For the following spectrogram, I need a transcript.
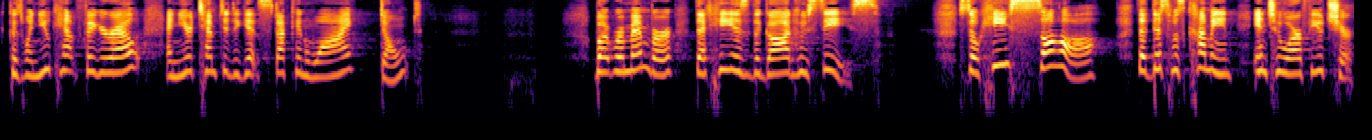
Because when you can't figure out and you're tempted to get stuck in why, don't. But remember that he is the God who sees. So he saw that this was coming into our future.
